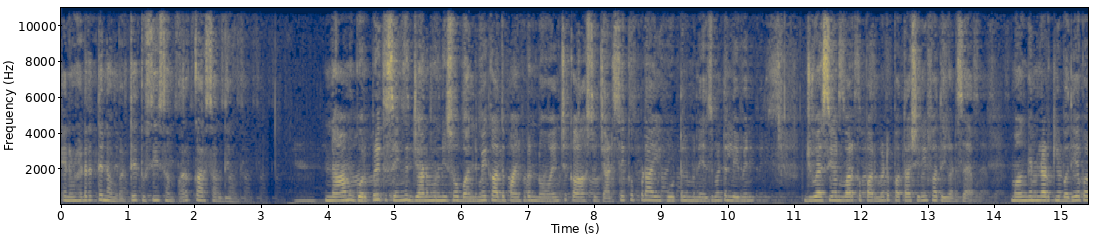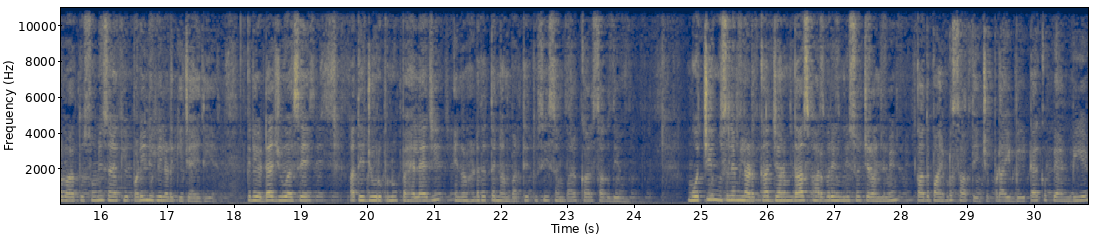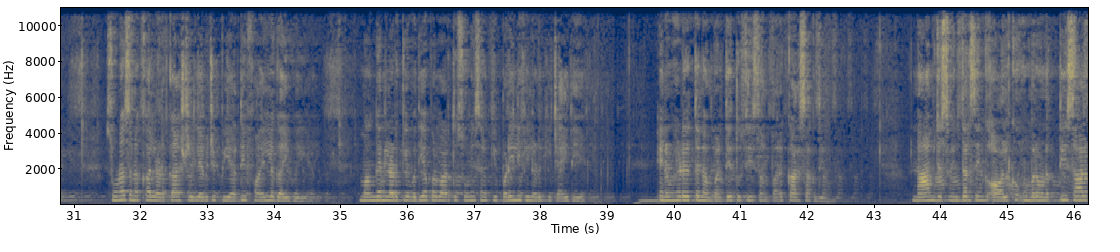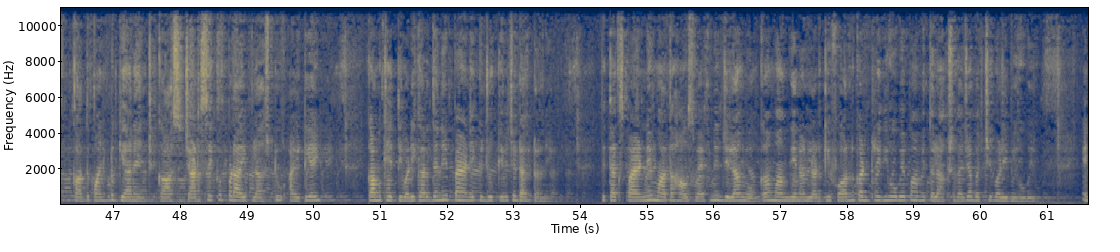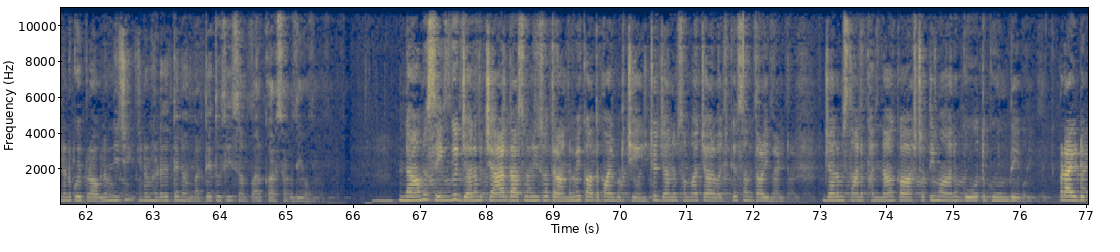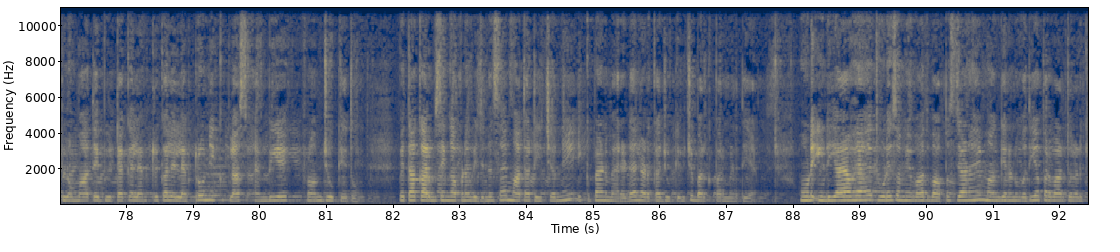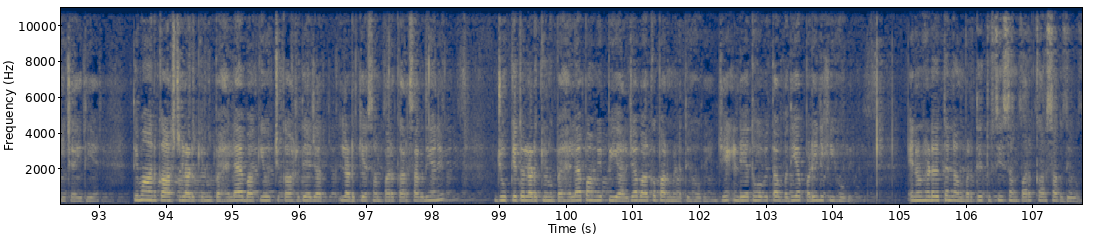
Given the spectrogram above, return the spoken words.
ਇਹਨਾਂ ਹੇਠ ਦਿੱਤੇ ਨੰਬਰ ਤੇ ਤੁਸੀਂ ਸੰਪਰਕ ਕਰ ਸਕਦੇ ਹੋ। ਨਾਮ ਗੁਰਪ੍ਰੀਤ ਸਿੰਘ, ਜਨਮ 1992 ਕੱਦ 5 ਫੁੱਟ 9 ਇੰਚ, ਕਾਸਟ ਜੜ ਸਿੱਖ, ਪੜ੍ਹਾਈ, hotel management live in work permit ਪਤਾ ਸ਼੍ਰੀ ਫਤਿਹਗੜ੍ਹ ਸਾਹਿਬ। ਮੰਗਨ ਲੜਕੀ ਵਧੀਆ ਪਰਿਵਾਰ ਤੋਂ ਸੋਹਣੀ ਸੁਨੱਖੀ ਪੜ੍ਹੀ ਲਿਖੀ ਲੜਕੀ ਚਾਹੀਦੀ ਹੈ। ਕੈਨੇਡਾ ਯੂਐਸਏ ਅਤੇ ਯੂਰਪ ਨੂੰ ਪਹਿਲ ਹੈ ਜੀ। ਇਹਨਾਂ ਨੂੰ ਹੇਠ ਦਿੱਤੇ ਨੰਬਰ ਤੇ ਤੁਸੀਂ ਸੰਪਰਕ ਕਰ ਸਕਦੇ ਹੋ। ਮੋਚੀ ਮੁਸਲਿਮ ਲੜਕਾ ਜਨਮ 10 ਫਰਵਰੀ 1994 ਕੱਦ 5 ਫੁੱਟ 7 ਇੰਚ, ਪੜ੍ਹਾਈ ਬੀਟੈਕ ਐਮਬੀਏ ਸੋਹਣਾ ਸੁਨੱਖਾ ਲੜਕਾ ਆਸਟ੍ਰੇਲੀਆ ਵਿੱਚ ਪੀਆਰ ਦੀ ਫਾਈਲ ਲਗਾਈ ਹੋਈ ਹੈ। ਮੰਗਨ ਲੜਕੀ ਵਧੀਆ ਪਰਿਵਾਰ ਤੋਂ ਸੋਹਣੀ ਸੁਨੱਖੀ ਪੜ੍ਹੀ ਲਿਖੀ ਲੜਕੀ ਚਾਹੀਦੀ ਹੈ। ਇਹਨਾਂ ਨੂੰ ਹੇਠ ਦਿੱਤੇ ਨੰਬਰ ਤੇ ਤੁਸੀਂ ਸੰਪਰਕ ਕਰ ਸਕਦੇ ਹੋ। ਨਾਮ ਜਸਵਿੰਦਰ ਸਿੰਘ ਔਲਖ, ਉਮਰ 29 ਸਾਲ, ਕੱਦ 5 ਫੁੱਟ 11 ਇੰਚ ਕਾਸਟ ਜੜ ਸਿੱਖ, ਪੜ੍ਹਾਈ ਪਲੱਸ 2 ਆਈਟੀਆਈ ਕੰਮ ਖੇਤੀਬਾੜੀ ਕਰਦੇ ਨੇ, ਭੈਣ ਇੱਕ ਯੂਕੇ ਵਿੱਚ ਡਾਕਟਰ ਨੇ। ਪਿਤਾ ਐਕਸਪਾਇਰਡ ਨੇ, ਮਾਤਾ ਹਾਊਸਵਾਈਫ ਨੇ, ਜ਼ਿਲ੍ਹਾ ਮੋਗਾ, ਮੰਗ ਇਹਨਾਂ ਨੂੰ ਲੜਕੀ ਫੋਰਨ ਕੰਟਰੀ ਦੀ ਹੋਵੇ, ਭਾਵੇਂ ਤਲਾਕਸ਼ੁਦਾ ਜਾਂ ਬੱਚੇ ਵਾਲੀ ਵੀ ਹੋਵੇ। ਇਹਨਾਂ ਨੂੰ ਕੋਈ ਪ੍ਰੋਬਲਮ ਨਹੀਂ ਜੀ, ਇਹਨਾਂ ਨੂੰ ਹੇਠ ਦਿੱਤੇ ਨੰਬਰ ਤੇ ਤੁਸੀਂ ਸੰਪਰਕ ਕਰ ਸਕਦੇ ਹੋ। ਨਾਮ ਸਿੰਘ, ਜਨਮ 4/10/1993 ਕੱਦ 5 ਫੁੱਟ 6 ਇੰਚ, ਜਨਮ ਸਮਾਂ 4:47 ਮਿੰਟ। ਜਨਮ ਸਥਾਨ ਖੰਨਾ ਕਾਸ਼ਟ ਧੀਮਾਨ ਗੋਤ ਗੂੰਦੇਵ ਪੜ੍ਹਾਈ, ਡਿਪਲੋਮਾ ਅਤੇ BTech electrical electronic plus MBA from UK ਤੋਂ। ਪਿਤਾ ਕਰਮ ਸਿੰਘ ਆਪਣਾ ਬਿਜ਼ਨਸ ਹੈ, ਮਾਤਾ ਟੀਚਰ ਨੇ, ਇੱਕ ਭੈਣ ਮੈਰਿਡ ਹੈ, ਲੜਕਾ ਯੂਕੇ ਵਿੱਚ ਵਰਕ ਪਰਮਿਟ ਤੇ ਹੈ। ਹੁਣ ਇੰਡੀਆ ਆਇਆ ਹੋਇਆ ਹੈ ਥੋੜੇ ਸਮੇਂ ਬਾਅਦ ਵਾਪਸ ਜਾਣਾ ਹੈ, ਮੰਗ ਇਹਨਾਂ ਨੂੰ ਵਧੀਆ ਪਰਿਵਾਰ ਤੋਂ ਲੜਕੀ ਚਾਹੀਦੀ ਹੈ। ਧੀਮਾਨ ਕਾਸਟ ਲੜਕੀ ਨੂੰ ਪਹਿਲ ਹੈ ਬਾਕੀ ਉੱਚ ਕਾਸਟ ਦੀਆਂ ਲੜਕੀਆਂ ਸੰਪਰਕ ਕਰ ਸਕਦੀਆਂ ਨੇ। ਯੂਕੇ ਤੋਂ ਲੜਕੀ ਨੂੰ ਪਹਿਲ ਹੈ ਭਾਵੇਂ ਪੀਆਰ ਜਾਂ ਵਰਕ ਪਰਮਿਟ ਤੇ ਹੋਵੇ। ਜੇ ਇੰਡੀਆ ਤੋਂ ਹੋਵੇ ਤਾਂ ਵਧੀਆ ਪੜ੍ਹੀ ਲਿਖੀ ਹੋਵੇ। ਇਹਨਾਂ ਨੂੰ ਹੇਠ ਦਿੱਤੇ ਨੰਬਰ ਤੇ ਤੁਸੀਂ ਸੰਪਰਕ ਕਰ ਸਕਦੇ ਹੋ।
